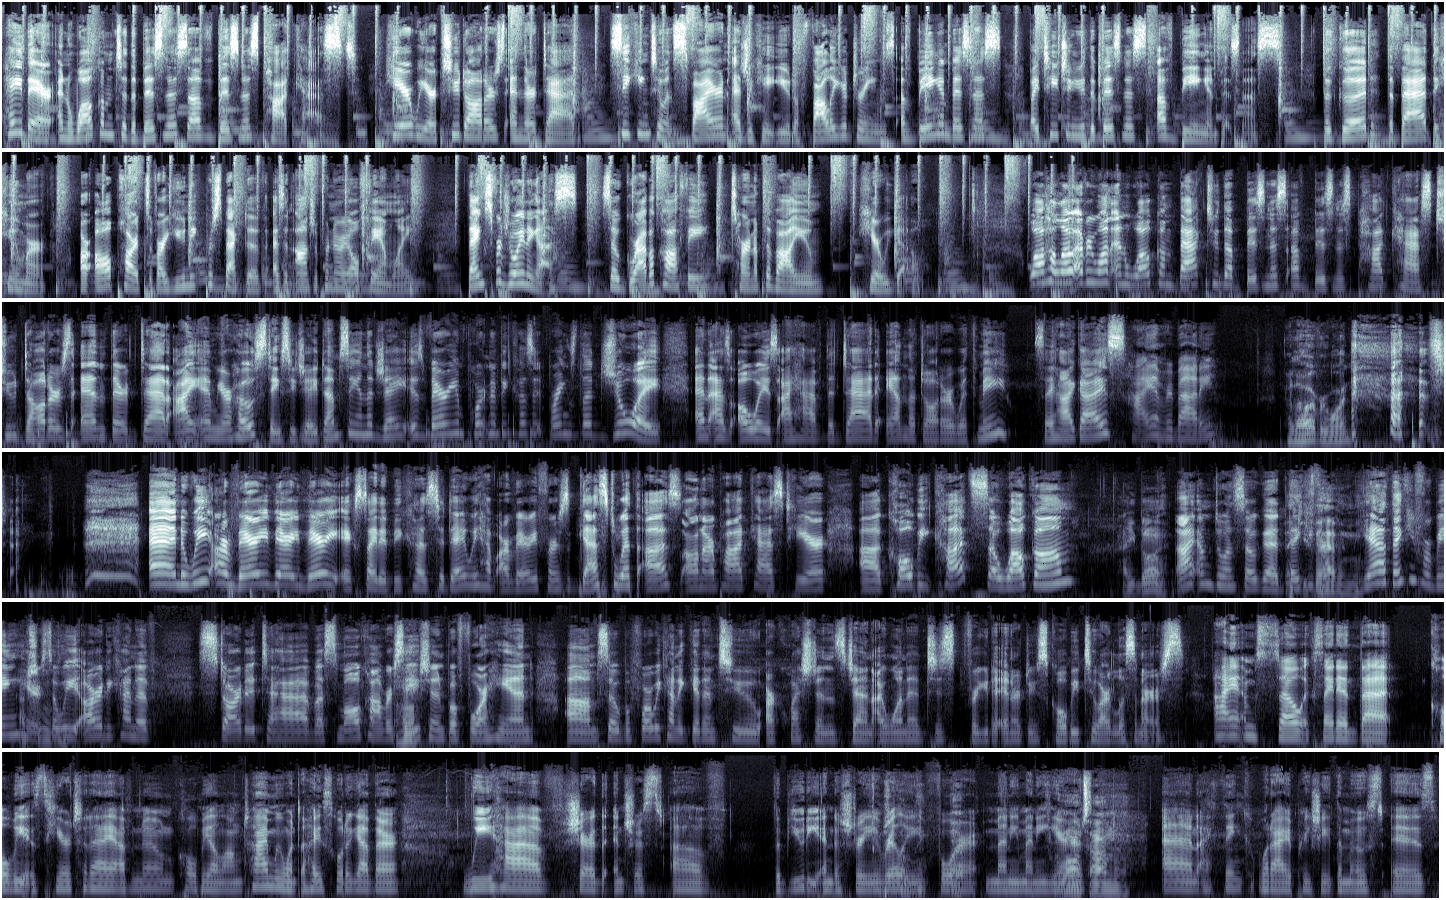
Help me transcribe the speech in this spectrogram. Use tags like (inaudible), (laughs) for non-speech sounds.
Hey there, and welcome to the Business of Business podcast. Here we are two daughters and their dad, seeking to inspire and educate you to follow your dreams of being in business by teaching you the business of being in business. The good, the bad, the humor are all parts of our unique perspective as an entrepreneurial family. Thanks for joining us. So grab a coffee, turn up the volume. Here we go. Well, hello, everyone, and welcome back to the Business of Business podcast, Two Daughters and Their Dad. I am your host, Staci J. Dempsey, and the J is very important because it brings the joy. And as always, I have the dad and the daughter with me. Say hi, guys. Hi, everybody. Hello, everyone. (laughs) and we are very, very, very excited because today we have our very first guest with us on our podcast here, uh, Kolby Kutz. So, welcome. How you doing? I am doing so good. Thank, you, for having me. Yeah, thank you for being here. So we already kind of started to have a small conversation beforehand. Um, so before we kind of get into our questions, Jen, I wanted just for you to introduce Kolby to our listeners. I am so excited that Kolby is here today. I've known Kolby a long time. We went to high school together. We have shared the interest of the beauty industry really for Yep. many, many For a years. long time now. And I think what I appreciate the most is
